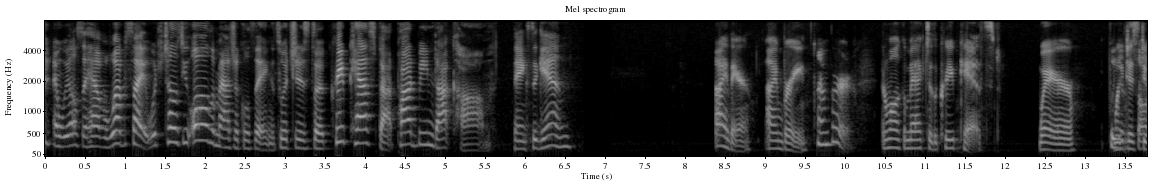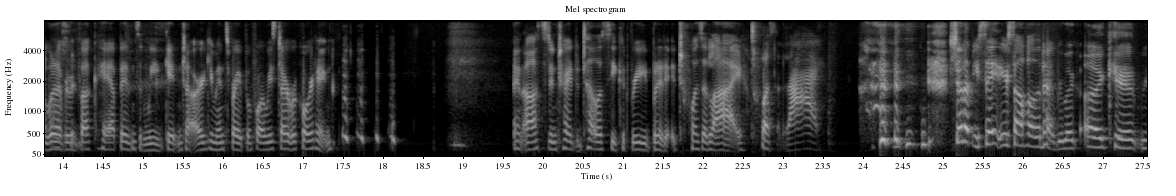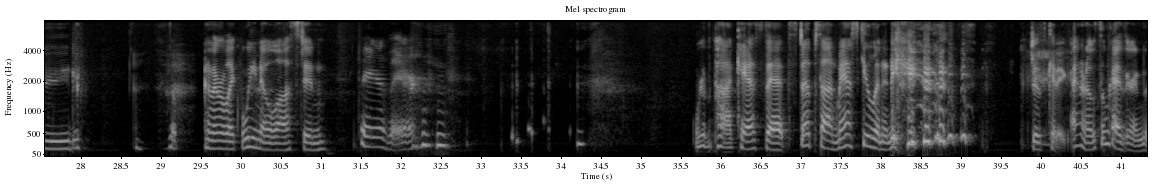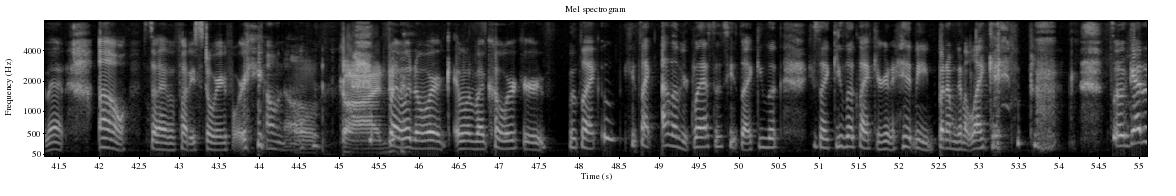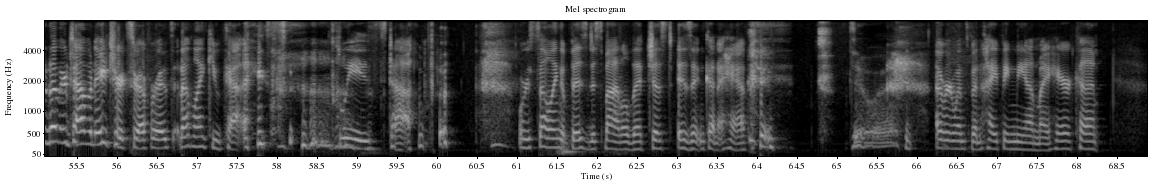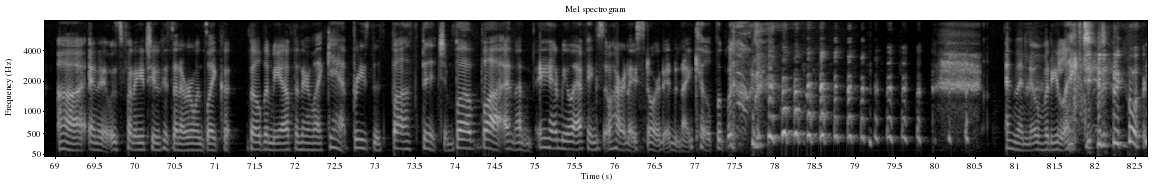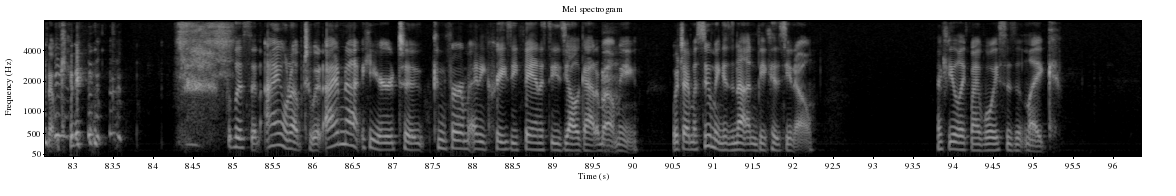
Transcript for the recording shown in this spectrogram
And we also have a website which tells you all the magical things, which is the creepcast.podbean.com. Thanks again. Hi there, I'm Bri, I'm Ber. and welcome back to the Creepcast, where we, We just do whatever the fuck happens and we get into arguments right before we start recording. and Austin tried to tell us he could read, but it, it was a lie. Twas a lie. Shut up, you say it yourself all the time. You're like, I can't read. Yep. And they were like, We know, Austin. They're there. We're the podcast that steps on masculinity. Just kidding. I don't know. Some guys are into that. Oh, so I have a funny story for you. Oh no. Oh God. So I went to work and one of my coworkers was like, Ooh, he's like, I love your glasses. He's like, you look, he's like, you look like you're gonna hit me, but I'm gonna like it. so get another dominatrix reference. And I'm like, you guys, please stop. We're selling a business model that just isn't gonna happen. Do it. everyone's been hyping me on my haircut. Uh, and it was funny too because then everyone's like building me up and they're like, "Yeah, Bri's this boss bitch," and blah blah. And then they had me laughing so hard I snorted and I killed the mood. and then nobody liked it anymore. No, I'm kidding. but listen, I own up to it. I'm not here to confirm any crazy fantasies y'all got about me, which I'm assuming is none because you know I feel like my voice isn't like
